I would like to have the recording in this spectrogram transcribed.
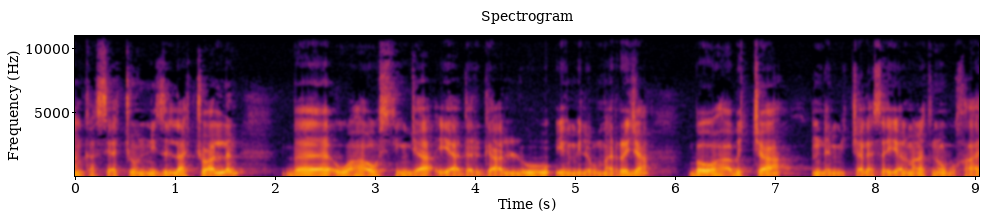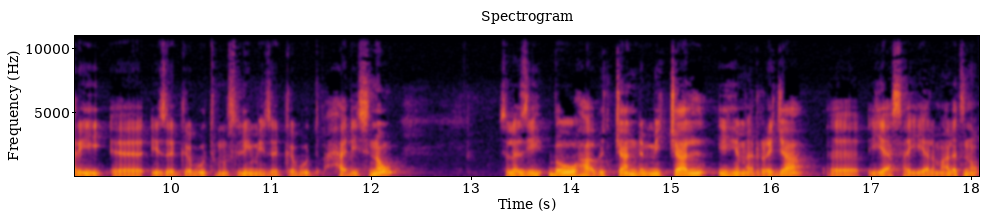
አንካሴያቸውን እንይዝላቸዋለን በውሃው እስቲንጃ ያደርጋሉ የሚለው መረጃ በውሃ ብቻ እንደሚቻል ያሳያል ማለት ነው። ቡኻሪ የዘገቡት ሙስሊም የዘገቡት ሐዲስ ነው። ስለዚህ በውሃ ብቻ እንደሚቻል ይሄ መረጃ ያሳያል ማለት ነው።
